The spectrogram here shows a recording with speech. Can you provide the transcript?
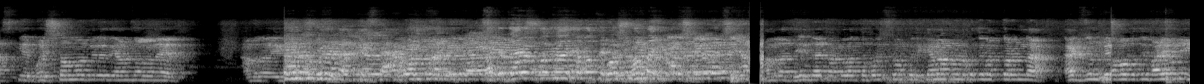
আজকে বৈষম্য বিরোধী আন্দোলনের আমরা দিন রাত অক্লান্ত পরিশ্রম করি। কেন আপনারা প্রতিবাদ করেন না? একজন সভাপতি বাহিনী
